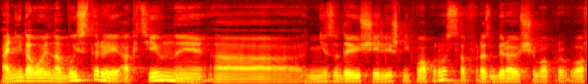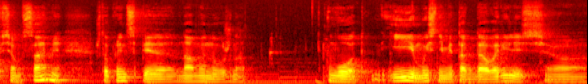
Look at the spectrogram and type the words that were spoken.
они довольно быстрые, активные, э, не задающие лишних вопросов, разбирающие вопро- во всем сами, что, в принципе, нам и нужно. Вот. И мы с ними так договорились. Э,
